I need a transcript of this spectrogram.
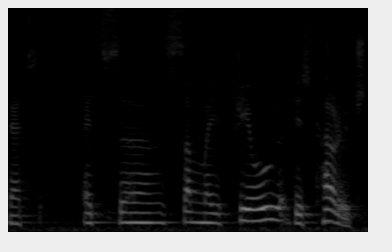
that it's, uh, some may feel discouraged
